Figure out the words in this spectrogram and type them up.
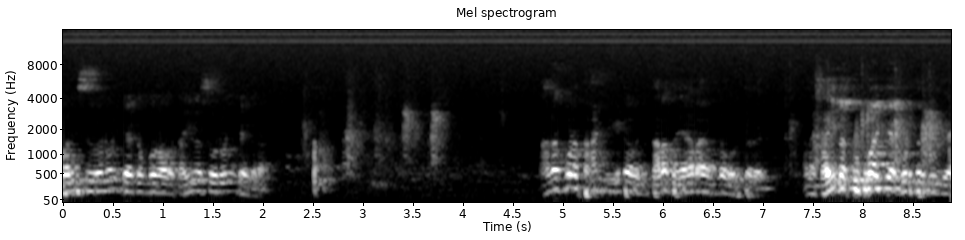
பரிசு வேணும்னு கேட்கும்போது அவன் டைவர்ஸ் வேணும்னு கேட்குறான் அதை கூட தாங்கிக்கிட்டு அவருக்கு தர தயாரா இருந்த ஒருத்தர். ஆனா கையில துப்பாக்கியா கொடுத்துருக்கீங்க.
